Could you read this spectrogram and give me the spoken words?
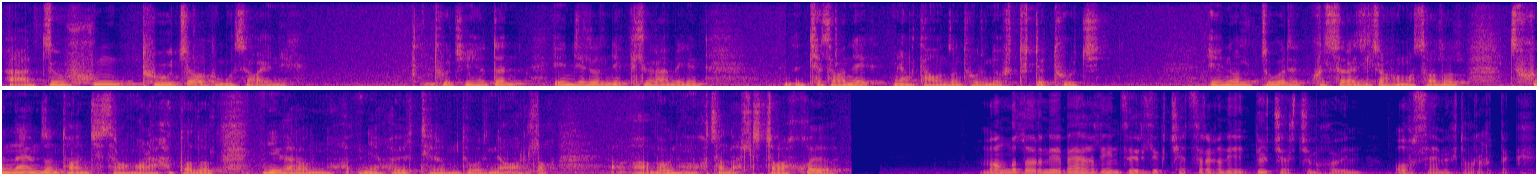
А зөвхөн түүж байгаа хүмүүс байгаа энийг. Түүж энэ одоо энэ жил бол 1 кг-ыг нь чацраганыг 1500 төгрөгийн өртөгтэй түүж Энэ бол зүгээр хөлсөр ажиллаж байгаа хүмүүс бол зөвхөн 800 тонн чисран хураахад бол 1.2 тэрбум төгрөгийн орлого богино хугацаанд олчж байгаа байхгүй юу? Монгол орны байгалийн зэрлэг чацарганы 40 орчим хувь нь Увс аймагт ургадаг.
